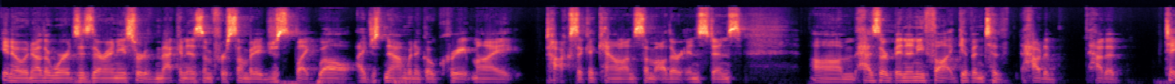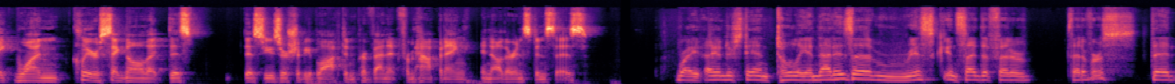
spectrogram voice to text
you know, in other words, is there any sort of mechanism for somebody just like, well, I just now I'm going to go create my toxic account on some other instance? Um, has there been any thought given to how to how to take one clear signal that this this user should be blocked and prevent it from happening in other instances. Right, I understand totally, and that is a risk inside the Fed- Fediverse. That,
